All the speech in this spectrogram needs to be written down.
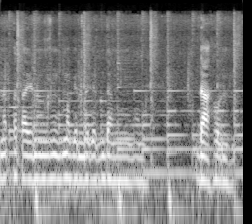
Hanap pa tayo ng maganda-gandang ano, dahon.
